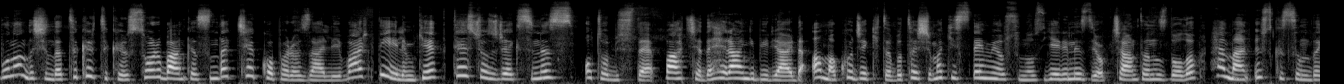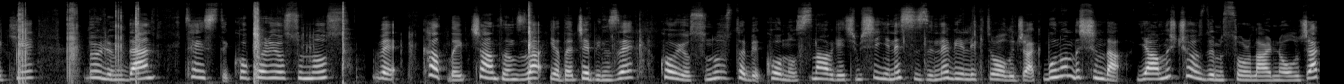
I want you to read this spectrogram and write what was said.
Bunun dışında tıkır tıkır soru bankasında çek kopar özelliği var. Diyelim ki test çözeceksiniz otobüste, bahçede, herhangi bir yerde ama koca kitabı taşımak istemiyorsunuz. Yeriniz yok, çantanız dolu. Hemen üst kısımdaki bölümden testi koparıyorsunuz ve katlayıp çantanıza ya da cebinize koyuyorsunuz. Tabii konu sınav geçmişi yine sizinle birlikte olacak. Bunun dışında yanlış çözdüğümüz sorular ne olacak?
